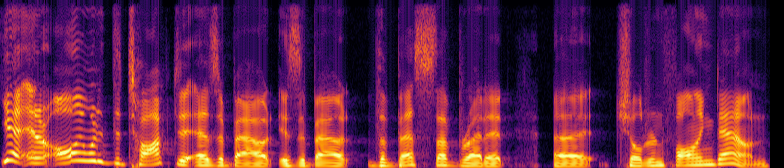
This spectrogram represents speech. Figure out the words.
Yeah, and all I wanted to talk to Ez about is about the best subreddit, uh, children falling down,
